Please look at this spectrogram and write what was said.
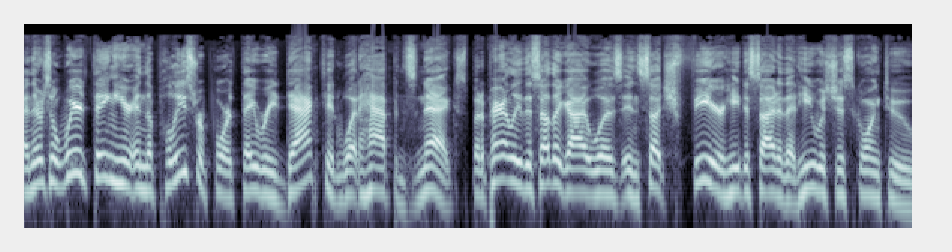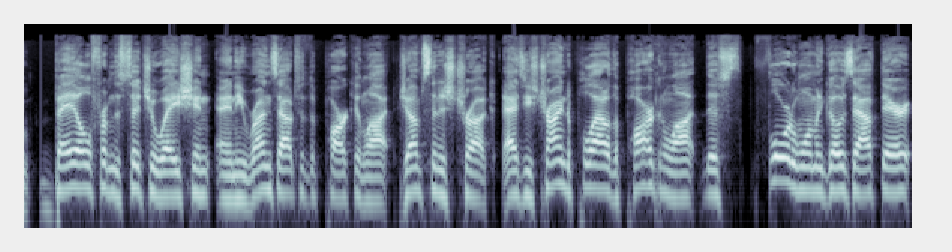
and there's a weird thing here in the police report. They redacted what happens next, but apparently this other guy was in such fear, he decided that he was just going to bail from the situation and he runs out to the parking lot, jumps in his truck. As he's trying to pull out of the parking lot, this Florida woman goes out there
